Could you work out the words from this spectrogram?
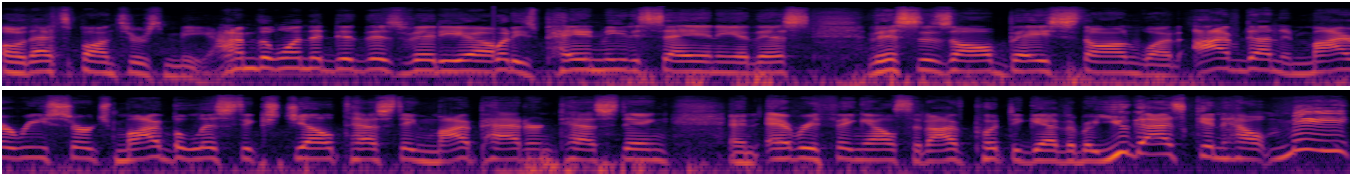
Oh, that sponsors me. I'm the one that did this video. Nobody's paying me to say any of this. This is all based on what I've done in my research, my ballistics gel testing, my pattern testing, and everything else that I've put together. But you guys can help me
